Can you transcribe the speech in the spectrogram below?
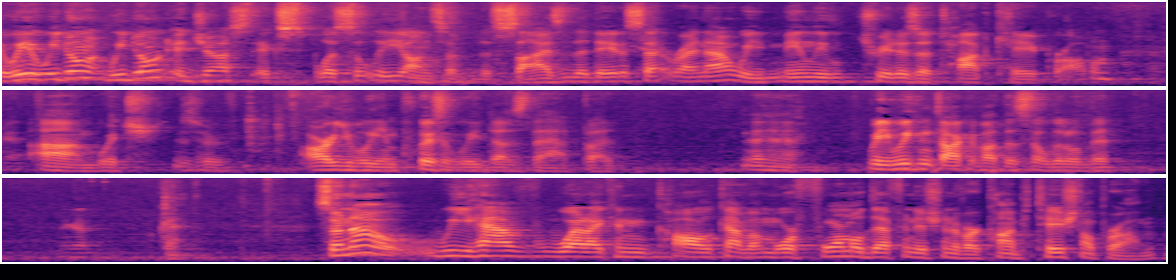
Yeah, we, we, don't, we don't adjust explicitly on sort of the size of the data set right now. We mainly treat it as a top K problem, um, which sort of arguably implicitly does that, but eh, we, we can talk about this a little bit. okay. Okay. So now we have what I can call kind of a more formal definition of our computational problem.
